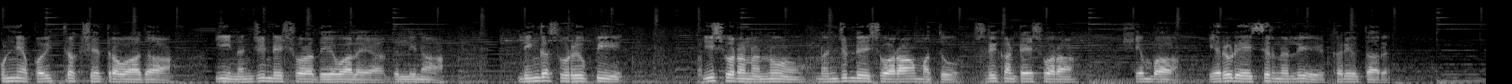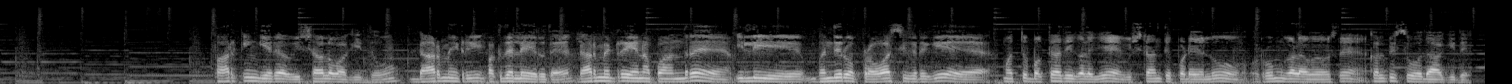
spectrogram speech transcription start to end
ಪುಣ್ಯ ಪವಿತ್ರ ಕ್ಷೇತ್ರವಾದ ಈ ನಂಜುಂಡೇಶ್ವರ ದೇವಾಲಯದಲ್ಲಿನ ಲಿಂಗ ಸ್ವರೂಪಿ ಈಶ್ವರನನ್ನು ನಂಜುಂಡೇಶ್ವರ ಮತ್ತು ಶ್ರೀಕಂಠೇಶ್ವರ ಎಂಬ ಎರಡು ಹೆಸರಿನಲ್ಲಿ ಕರೆಯುತ್ತಾರೆ. ಪಾರ್ಕಿಂಗ್ ಏರಿಯಾ ವಿಶಾಲವಾಗಿದ್ದು, ಡಾರ್ಮೆಟ್ರಿ ಪಕ್ಕದಲ್ಲೇ ಇರುತ್ತೆ. ಡಾರ್ಮೆಟ್ರಿ ಏನಪ್ಪಾ ಅಂದ್ರೆ, ಇಲ್ಲಿ ಬಂದಿರುವ ಪ್ರವಾಸಿಗರಿಗೆ ಮತ್ತು ಭಕ್ತಾದಿಗಳಿಗೆ ವಿಶ್ರಾಂತಿ ಪಡೆಯಲು ರೂಮ್ಗಳ ವ್ಯವಸ್ಥೆ ಕಲ್ಪಿಸುವುದಾಗಿದೆ.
